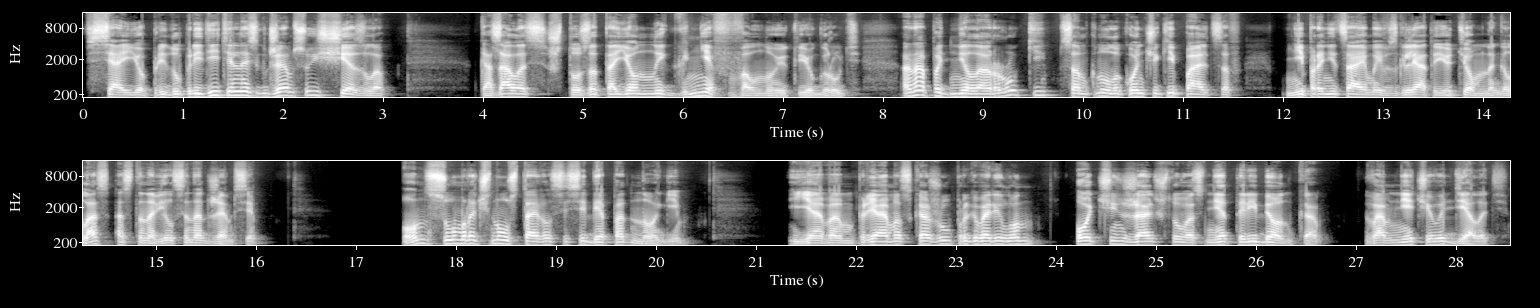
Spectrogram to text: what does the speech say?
Вся ее предупредительность к Джемсу исчезла. Казалось, что затаенный гнев волнует ее грудь. Она подняла руки, сомкнула кончики пальцев. Непроницаемый взгляд ее темных глаз остановился на Джемсе. Он сумрачно уставился себе под ноги. «Я вам прямо скажу», — проговорил он, очень жаль, что у вас нет ребенка. Вам нечего делать.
